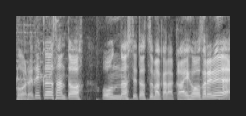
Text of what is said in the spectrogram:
これで母さんと女捨てた妻から解放される。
